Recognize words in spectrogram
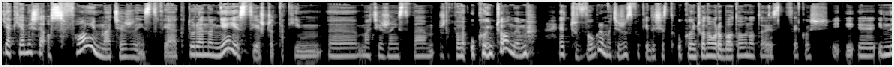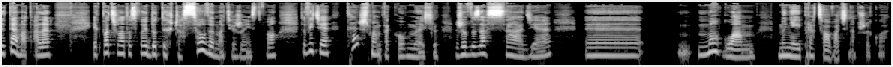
jak ja myślę o swoim macierzyństwie, które no nie jest jeszcze takim y, macierzyństwem, że tak powiem, ukończonym, czy w ogóle macierzyństwo kiedyś jest ukończoną robotą, no to jest jakoś inny temat, ale jak patrzę na to swoje dotychczasowe macierzyństwo, to wiecie, też mam taką myśl, że w zasadzie y, mogłam mniej pracować na przykład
